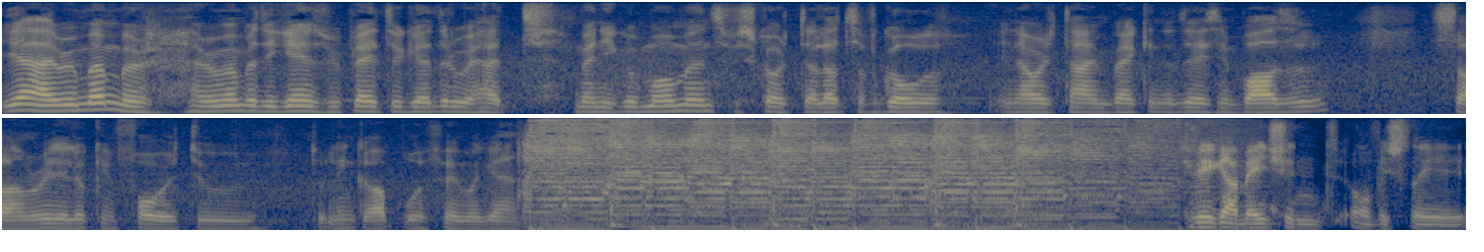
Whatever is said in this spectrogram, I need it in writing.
yeah, I remember I remember the games we played together. We had many good moments. We scored a lot of goals in our time back in the days in Basel. So I'm really looking forward to to link up with him again. Craig, I mentioned obviously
